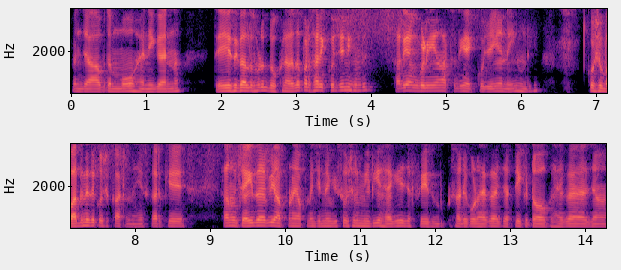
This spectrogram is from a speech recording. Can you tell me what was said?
ਪੰਜਾਬ ਦਾ ਮੋਹ ਹੈ ਨਹੀਂ ਗਾ ਇੰਨਾ। ਅਤੇ ਇਸ ਗੱਲ ਦਾ ਥੋੜ੍ਹਾ ਦੁੱਖ ਲੱਗਦਾ, ਪਰ ਸਾਰੇ ਇੱਕੋ ਜਿਹੇ ਨਹੀਂ ਹੁੰਦੇ, ਸਾਰੀਆਂ ਉਂਗਲੀਆਂ ਹੱਥ ਦੀਆਂ ਇੱਕੋ ਜਿਹੀਆਂ ਨਹੀਂ ਹੁੰਦੀਆਂ। ਕੁਛ ਵੱਧ ਨੇ ਅਤੇ ਕੁਛ ਘੱਟ ਨੇ, ਇਸ ਕਰਕੇ ਸਾਨੂੰ ਚਾਹੀਦਾ ਵੀ ਆਪਣੇ ਆਪਣੇ ਜਿੰਨੇ ਵੀ ਸੋਸ਼ਲ ਮੀਡੀਆ ਹੈਗੇ ਜਾਂ ਫੇਸਬੁੱਕ ਸਾਡੇ ਕੋਲ ਹੈਗਾ ਜਾਂ ਟਿਕਟੋਕ ਹੈਗਾ ਹੈ ਜਾਂ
